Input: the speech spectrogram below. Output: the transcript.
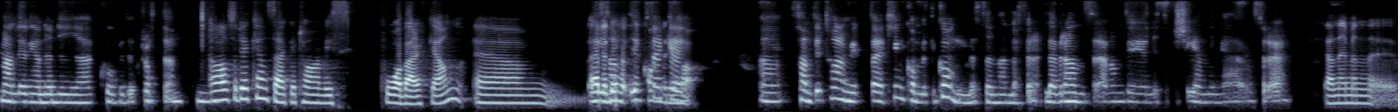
med anledning av den nya covid-utbrotten. Mm. Ja, så det kan säkert ha en viss påverkan. Eh, eller det, det kommer det ha. Ja, samtidigt har de ju verkligen kommit igång med sina leveranser, även om det är lite förseningar och sådär. Ja, nej, men eh,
